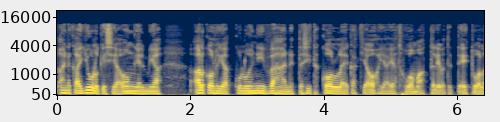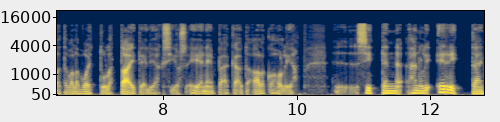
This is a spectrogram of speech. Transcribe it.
ainakaan julkisia ongelmia. Alkoholia kului niin vähän, että siitä kollegat ja ohjaajat huomauttelivat, että ei tuolla tavalla voi tulla taiteilijaksi, jos ei enempää käytä alkoholia. Sitten hän oli erittäin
